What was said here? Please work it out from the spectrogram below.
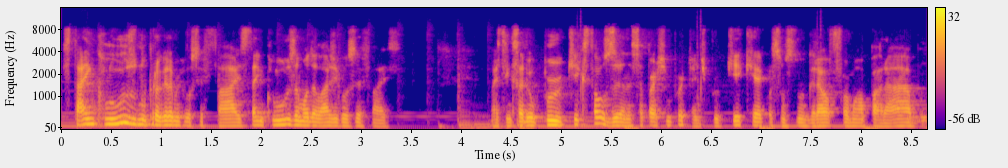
Está incluso no programa que você faz, está incluso a modelagem que você faz. Mas tem que saber o porquê que está usando, essa parte é importante. Por que, que a equação segundo grau forma uma parábola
